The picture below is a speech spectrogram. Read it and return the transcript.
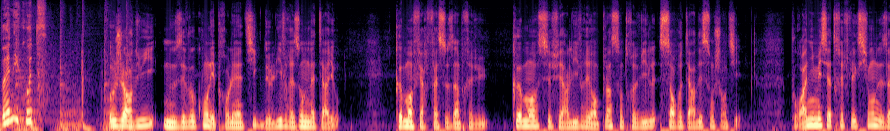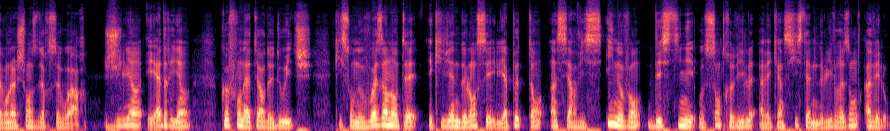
Bonne écoute Aujourd'hui, nous évoquons les problématiques de livraison de matériaux comment faire face aux imprévus, comment se faire livrer en plein centre-ville sans retarder son chantier? Pour animer cette réflexion, nous avons la chance de recevoir Julien et Adrien, cofondateurs de Doitch, qui sont nos voisins nantais et qui viennent de lancer il y a peu de temps un service innovant destiné au centre-ville avec un système de livraison à vélo.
